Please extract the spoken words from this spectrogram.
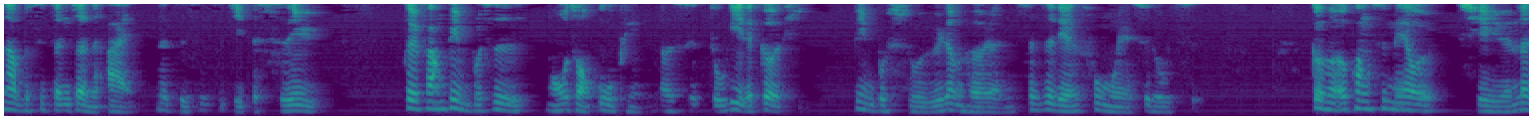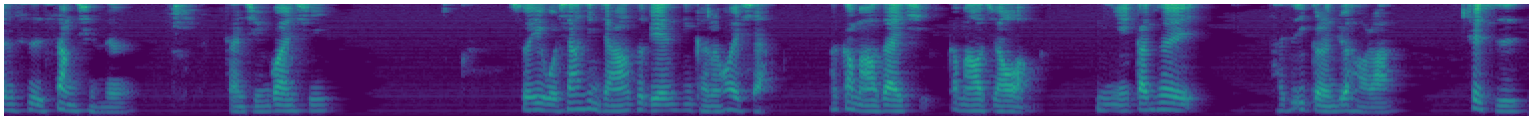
那不是真正的爱，那只是自己的私欲。对方并不是某种物品，而是独立的个体，并不属于任何人，甚至连父母也是如此。更何况是没有血缘认识尚浅的感情关系。所以我相信讲到这边，你可能会想：那干嘛要在一起？干嘛要交往？你干脆还是一个人就好啦。确实，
